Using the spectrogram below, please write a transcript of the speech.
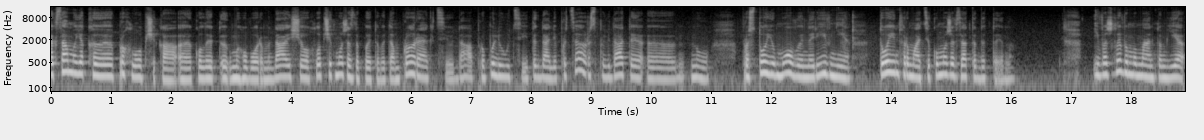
Так само, як е, про хлопчика, е, коли е, ми говоримо, да, що хлопчик може запитувати там, про ерекцію, да, про полюції і так далі. Про це розповідати ну, простою мовою на рівні тої інформації, яку може взяти дитина. І важливим моментом є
